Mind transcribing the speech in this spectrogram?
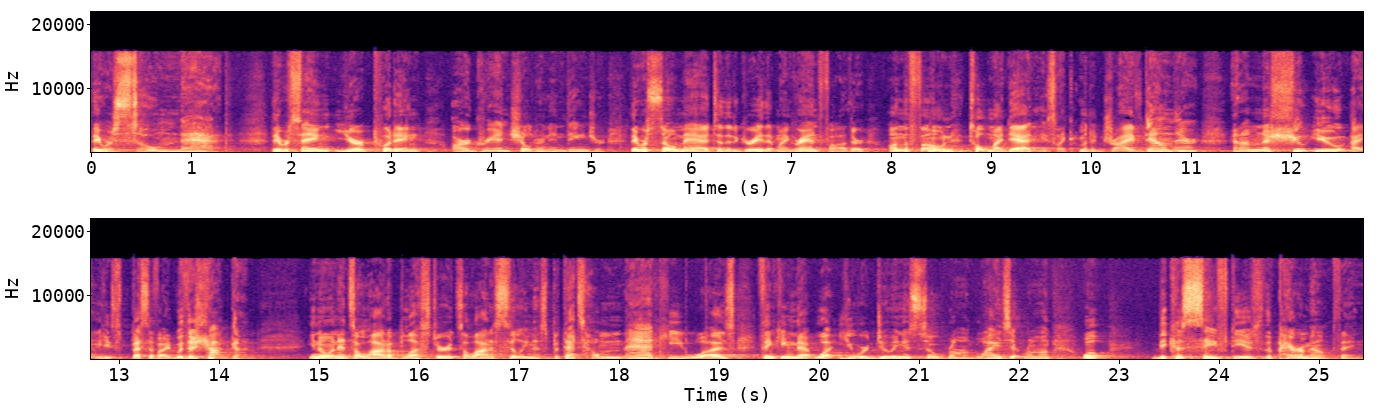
They were so mad. They were saying, You're putting our grandchildren in danger. They were so mad to the degree that my grandfather on the phone told my dad, He's like, I'm going to drive down there and I'm going to shoot you, I, he specified, with a shotgun. You know, and it's a lot of bluster, it's a lot of silliness, but that's how mad he was, thinking that what you were doing is so wrong. Why is it wrong? Well, because safety is the paramount thing.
